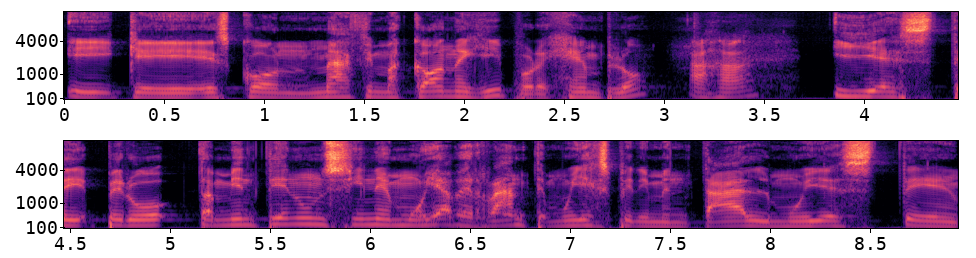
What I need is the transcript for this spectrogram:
Y que es con Matthew McConaughey, por ejemplo. Ajá. Y este, pero también tiene un cine muy aberrante, muy experimental, muy este.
